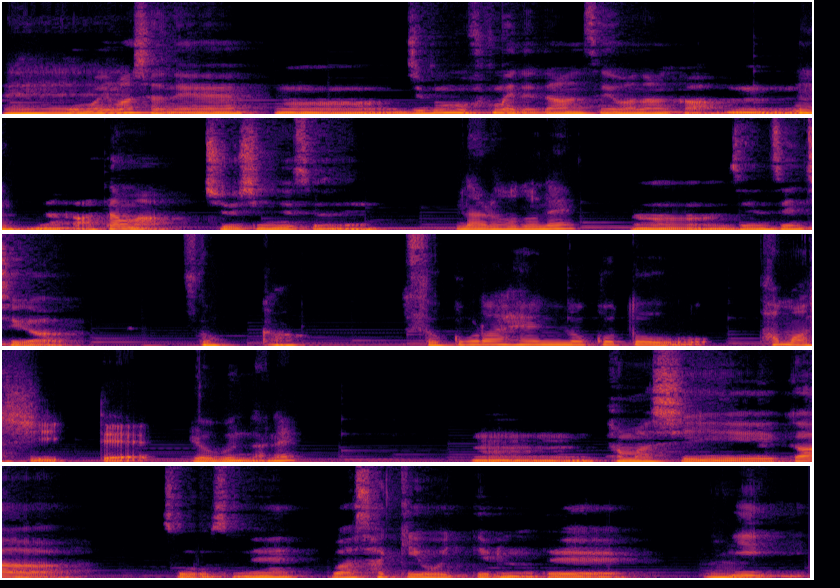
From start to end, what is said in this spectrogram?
思いましたね。うん。自分も含めて男性はなんか、うん、うんなんか頭中心ですよね。なるほどね。うん、全然違う。そっか。そこら辺のことを魂って呼ぶんだね。うん、魂が、そうですね、は先を行っているので、うん、い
